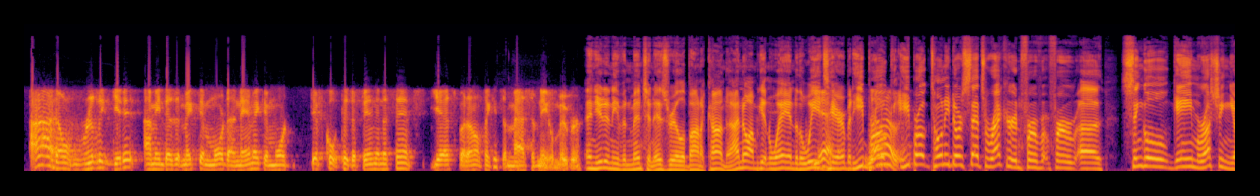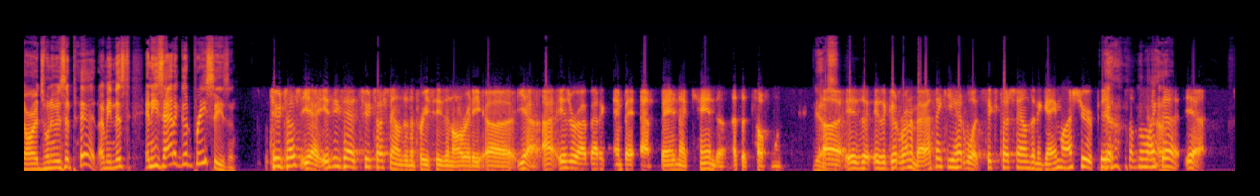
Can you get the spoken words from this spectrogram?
I don't really get it. I mean, does it make them more dynamic and more difficult to defend in a sense? Yes, but I don't think it's a massive needle mover. And you didn't even mention Israel Abanikanda. I know I'm getting way into the weeds Yeah. here, but he broke no. he broke Tony Dorsett's record for for uh, single game rushing yards when he was at Pitt. I mean this, and he's had a good preseason. Two touch, yeah. Izzy's had two touchdowns in the preseason already. Uh, yeah, uh, Israel Abana- Ab- Abanikanda, that's a tough one. Yes. Uh, is a, is a good running back. I think he had what six touchdowns in a game last year at Pitt, Yeah. something like Yeah. that. Yeah,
